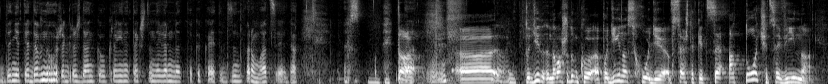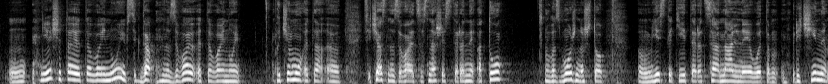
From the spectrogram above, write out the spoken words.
Да нет, я давно уже гражданка Украины, так что, наверное, это какая-то дезинформация, да. Так. Да. Е, тоді, на вашу думку, події на сході все ж таки це АТО чи це війна? М, Я считаю это войной и всегда называю это войной. Почему это э, сейчас называется с нашей стороны АТО? Возможно, что э, есть какие-то рациональные в этом причины.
